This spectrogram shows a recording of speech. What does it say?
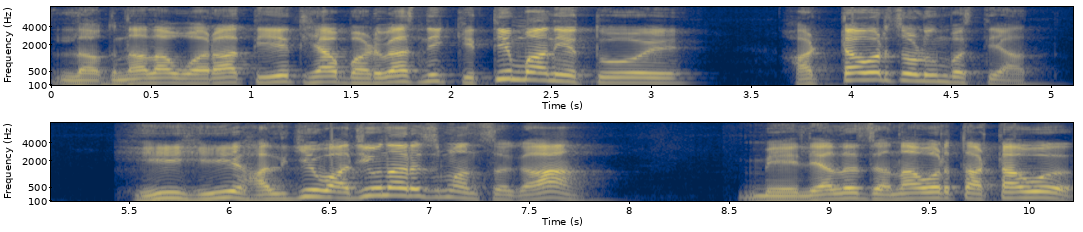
लग्नाला वरात येत ह्या भडव्यासनी किती मान येतोय? हट्टावर चढून बसत्यात. ही ही हलगी वाजवणारच माणसं गा. मेल्यालं जनावर ताटावं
